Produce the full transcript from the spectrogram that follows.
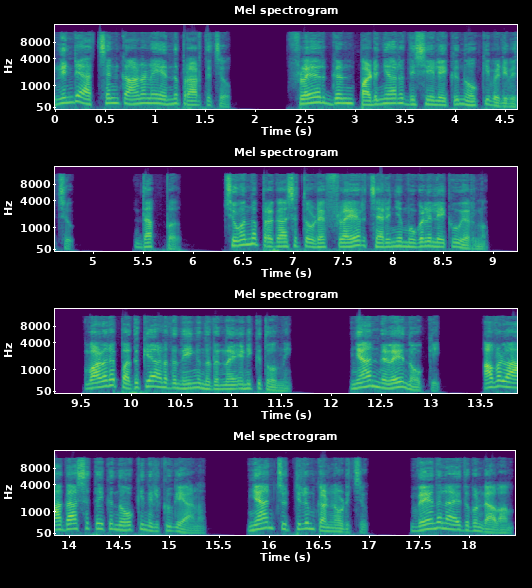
നിന്റെ അച്ഛൻ കാണണേ എന്ന് പ്രാർത്ഥിച്ചോ? ഫ്ലെയർ ഗൺ പടിഞ്ഞാറ് ദിശയിലേക്ക് നോക്കി വെടിവെച്ചു. ദപ്പ്. ചുവന്ന പ്രകാശത്തോടെ ഫ്ലെയർ ചരിഞ്ഞ് മുകളിലേക്ക് ഉയർന്നു. വളരെ പതുക്കെയാണത് നീങ്ങുന്നതെന്ന് എനിക്ക് തോന്നി. ഞാൻ നിളയെ നോക്കി. അവൾ ആകാശത്തേക്ക് നോക്കി നിൽക്കുകയാണ്. ഞാൻ ചുറ്റിലും കണ്ണോടിച്ചു. വേനലായതുകൊണ്ടാവാം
